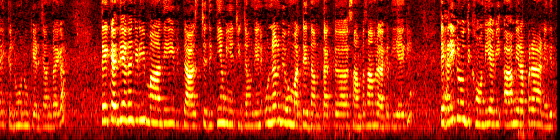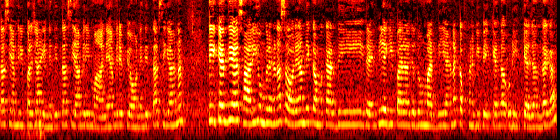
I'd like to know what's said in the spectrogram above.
ਇੱਕ ਲੂਹ ਨੂੰ ਕਿੜ ਜਾਂਦਾ ਹੈਗਾ। ਤੇ ਕਹਿੰਦੇ ਆ ਨਾ ਜਿਹੜੀ ਮਾਂ ਦੀ ਦਾਜ ਚ ਦਿੱਤੀਆਂ ਹੋਈਆਂ ਚੀਜ਼ਾਂ ਹੁੰਦੀਆਂ ਨੇ, ਉਹਨਾਂ ਨੂੰ ਵੀ ਉਹ ਮਰਦੇ ਦਮ ਤੱਕ ਸੰਭ ਸਾਂਭ ਰੱਖਦੀ ਹੈਗੀ। ਤੇ ਹਰ ਇੱਕ ਨੂੰ ਦਿਖਾਉਂਦੀ ਹੈ ਵੀ ਆ ਮੇਰਾ ਭਰਾ ਨੇ ਦਿੱਤਾ ਸੀ ਆ ਮੇਰੀ ਭਰਜਾਈ ਨੇ ਦਿੱਤਾ ਸੀ ਆ ਮੇਰੀ ਮਾਂ ਨੇ ਆ ਮੇਰੇ ਪਿਓ ਨੇ ਦਿੱਤਾ ਸੀਗਾ ਹਨਾ। ਤੇ ਕਹਿੰਦੇ ਆ, ਸਾਰੀ ਉਮਰ ਹਨਾ ਸਹੁਰਿਆਂ ਦੇ ਕੰਮ ਕਰਦੀ ਰਹਿੰਦੀ ਹੈਗੀ, ਪਰ ਜਦੋਂ ਮਰਦੀ ਹੈ ਹਨਾ ਕਫਨ ਵੀ ਪੇਕਿਆਂ ਦਾ ਉਡੀਕਿਆ ਜਾਂਦਾ ਹੈਗਾ।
